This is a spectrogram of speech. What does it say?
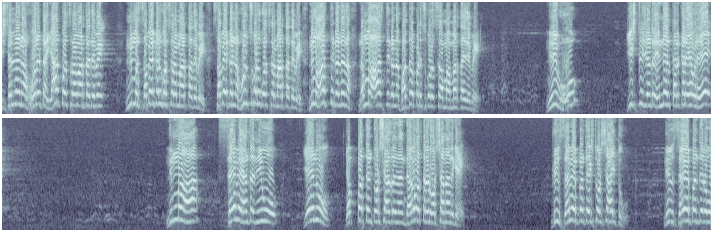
ಇಷ್ಟೆಲ್ಲ ನಾವು ಹೋರಾಟ ಯಾಕೋಸ್ಕರ ಮಾಡ್ತಾ ಇದ್ದೇವೆ? ನಿಮ್ಮ ಸಭೆಗಳಿಗೋಸ್ಕರ ಮಾಡ್ತಾ ಇದ್ದೇವೆ. ಸಭೆಗಳನ್ನ ಉಳಿಸ್ಕೊಳ್ಳೋಕೋಸ್ಕರ ಮಾಡ್ತಾ ಇದ್ದೇವೆ. ನಿಮ್ಮ ಆಸ್ತಿಗಳನ್ನ, ನಮ್ಮ ಆಸ್ತಿಗಳನ್ನ ಭದ್ರಪಡಿಸ್ಕೊಳ್ಳೋಕೆ ಮಾಡ್ತಾ ಇದ್ದೇವೆ. ನೀವು ಇಷ್ಟು ಜನರ ಎನ್ಎಲ್ ಕರ್ಕರೆ ಅವರೇ. ನಿಮ್ಮ ಸೇವೆ ಅಂದ್ರೆ ನೀವು ಏನು ಎಪ್ಪತ್ತೆಂಟು ವರ್ಷ ಆದ್ರೆ ನನಗೆ ನಲವತ್ತೆರಡು ವರ್ಷ ನನಗೆ. ನೀವು ಸೇವೆ ಬಂದ ಎಷ್ಟು ವರ್ಷ ಆಯ್ತು? ನೀವು ಸೇವೆ ಬಂದಿರುವ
